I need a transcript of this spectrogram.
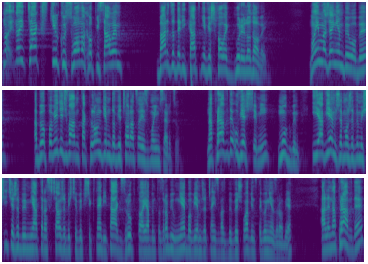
No, no i tak w kilku słowach opisałem bardzo delikatnie wierzchołek góry lodowej. Moim marzeniem byłoby, aby opowiedzieć wam tak longiem do wieczora, co jest w moim sercu. Naprawdę, uwierzcie mi, mógłbym. I ja wiem, że może wymyślicie, żebym ja teraz chciał, żebyście wykrzyknęli tak, zrób to, a ja bym to zrobił. Nie, bo wiem, że część z was by wyszła, więc tego nie zrobię. Ale naprawdę,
